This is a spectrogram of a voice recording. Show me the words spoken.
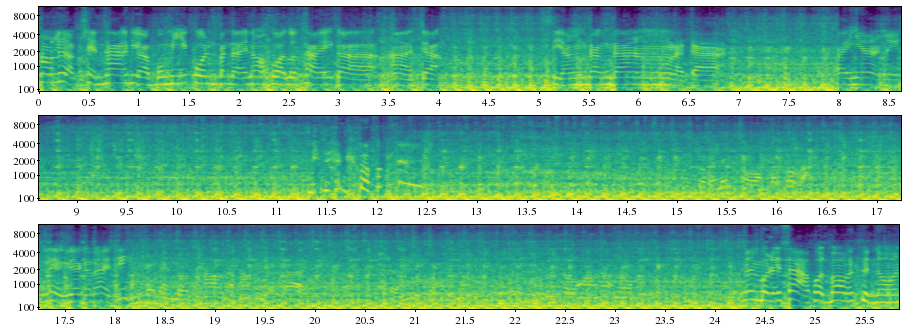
เฮาเลือกเส้นทางที่แบบบ่มี คนบันไดเนาะเพราะว่ารถไทยก็อาจจะเสียงดังๆแล้วก็ไปยากนี่ไม่ได้ก็ก็ไปเล่นทองก็ก็หวังเรียกเรียกก็ได้ที่มันก็เป็นรถเท่านะห้าไม่อยากได้แต่นี่ก็เล่นทองเอาหน้าลงนั่นบริษัทพดบ่มันขึ้นนอน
